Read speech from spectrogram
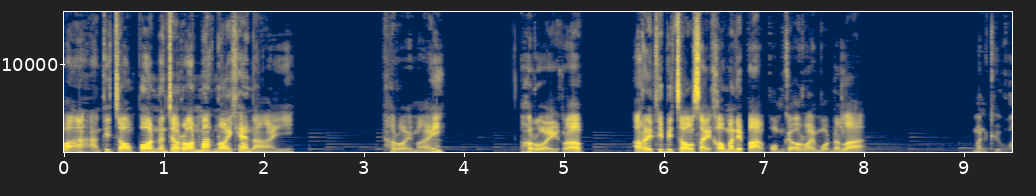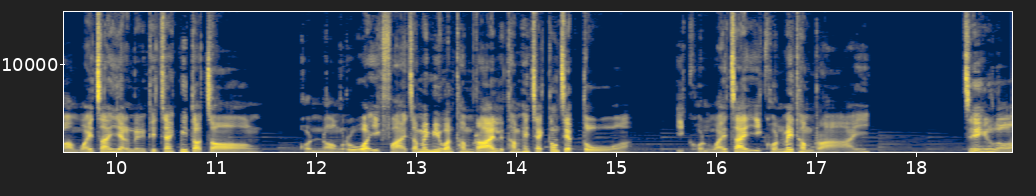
ว่าอาหารที่จองป้อนนั้นจะร้อนมากน้อยแค่ไหน อร่อยไหม อร่อยครับ อะไรที่พี่จองใส่เข้ามาในปากผมก็อร่อยหมดนั่นแหละ มันคือความไว้ใจอย่างหนึ่งที่แจ็คมีต่อจอง คนน้องรู้ว่าอีกฝ่ายจะไม่มีวันทำร้ายหรือทำให้แจ็คต้องเจ็บตัว อีกคนไว้ใจอีกคนไม่ทำร้าย จริงเหรอ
